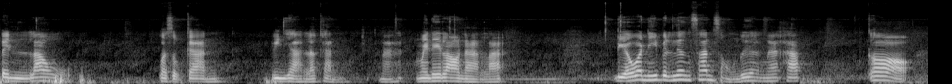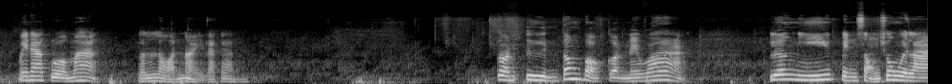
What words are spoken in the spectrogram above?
เป็นเล่าประสบการณ์วิญญาณแล้วกันนะ ไม่ได้เล่านานละ เดี๋ยววันนี้เป็นเรื่องสั้นสองเรื่องนะครับ ก็ไม่น่ากลัวมากหลอนๆหน่อยละกัน ก่อนอื่นต้องบอกก่อนเลยว่า เรื่องนี้เป็นสองช่วงเวลา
